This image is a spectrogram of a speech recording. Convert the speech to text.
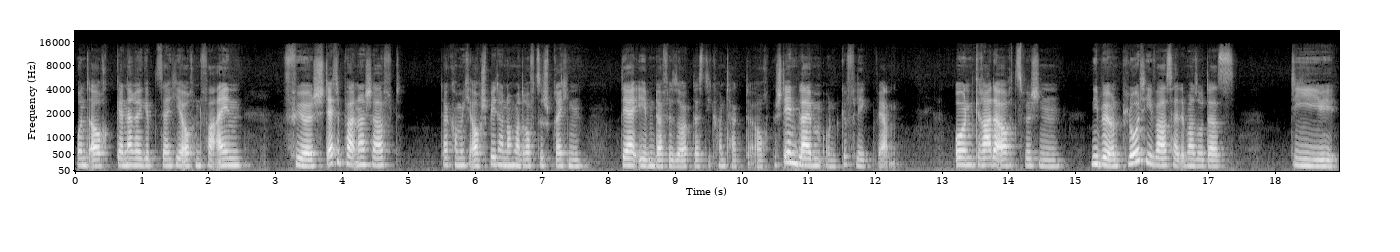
und auch generell gibt es ja hier auch einen Verein für Städtepartnerschaft. Da komme ich auch später nochmal drauf zu sprechen, der eben dafür sorgt, dass die Kontakte auch bestehen bleiben und gepflegt werden. Und gerade auch zwischen Nibel und Ploti war es halt immer so, dass die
